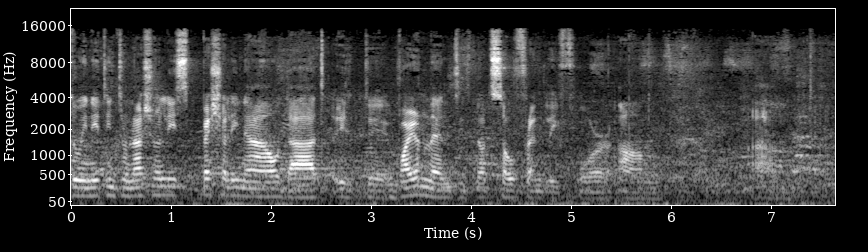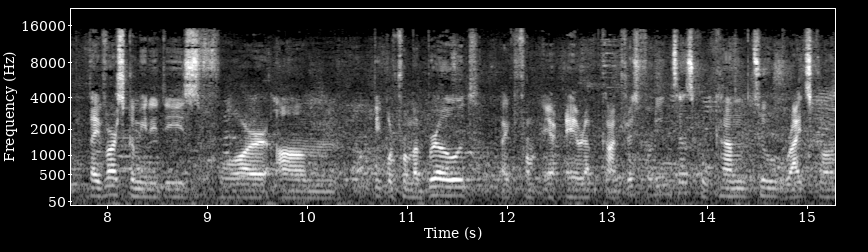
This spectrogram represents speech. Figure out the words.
doing it internationally, especially now that it, the environment is not so friendly for um, diverse communities, for um, people from abroad, like from Arab countries, for instance, who come to RightsCon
